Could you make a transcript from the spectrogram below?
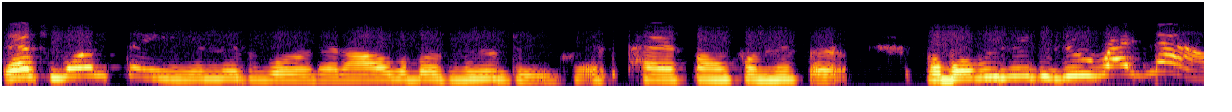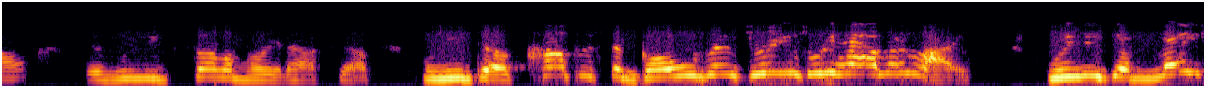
That's one thing in this world that all of us will do is pass on from this earth. But what we need to do right now is we need to celebrate ourselves. We need to accomplish the goals and dreams we have in life. We need to make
